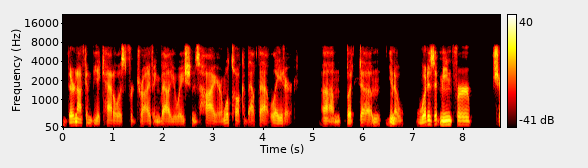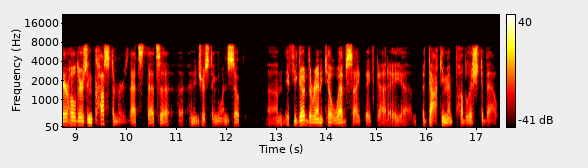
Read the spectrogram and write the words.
they're not going to be a catalyst for driving valuations higher. And we'll talk about that later. Um, but um, you know, what does it mean for shareholders and customers? That's that's a, a an interesting one. So um, if you go to the Rentokil website, they've got a, uh, a document published about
